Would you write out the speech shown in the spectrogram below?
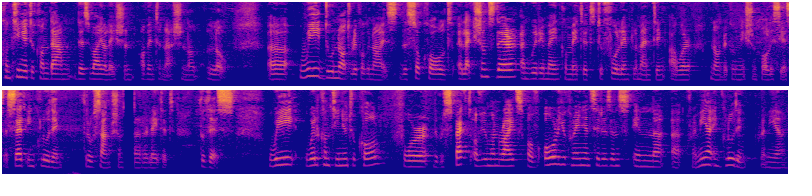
continue to condemn this violation of international law. Uh, we do not recognise the so-called elections there and we remain committed to fully implementing our non-recognition policy, as I said, including through sanctions that are related to this. We will continue to call for the respect of human rights of all Ukrainian citizens in uh, uh, Crimea, including Crimean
